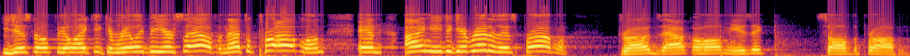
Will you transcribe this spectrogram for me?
You just don't feel like you can really be yourself and that's a problem and I need to get rid of this problem. Drugs, alcohol, music solve the problem.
